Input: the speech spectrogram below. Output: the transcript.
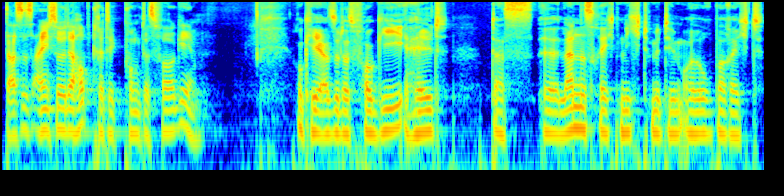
das ist eigentlich so der Hauptkritikpunkt des VG. Okay, also das VG hält das äh, Landesrecht nicht mit dem Europarecht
